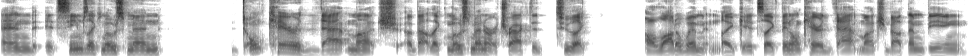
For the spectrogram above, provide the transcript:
And it seems like most men don't care that much about like most men are attracted to like a lot of women. Like it's like they don't care that much about them being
